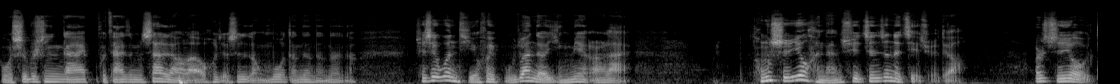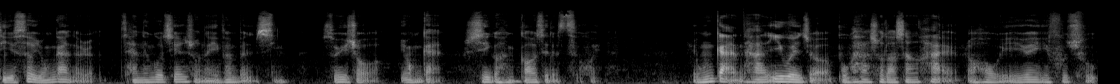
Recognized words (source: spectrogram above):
我是不是应该不再这么善良了，或者是冷漠等等等等的？这些问题会不断的迎面而来，同时又很难去真正的解决掉。而只有底色勇敢的人，才能够坚守那一份本心。所以说，勇敢是一个很高级的词汇。勇敢它意味着不怕受到伤害，然后也愿意付出，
